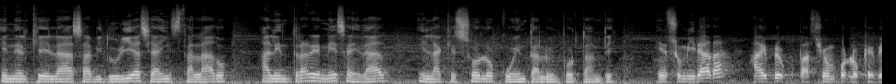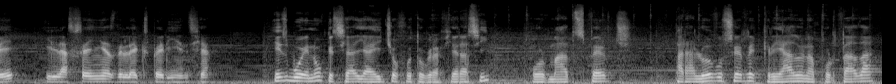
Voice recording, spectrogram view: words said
en el que la sabiduría se ha instalado al entrar en esa edad en la que solo cuenta lo importante. En su mirada hay preocupación por lo que ve y las señas de la experiencia. Es bueno que se haya hecho fotografiar así por Matt Sperch para luego ser recreado en la portada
